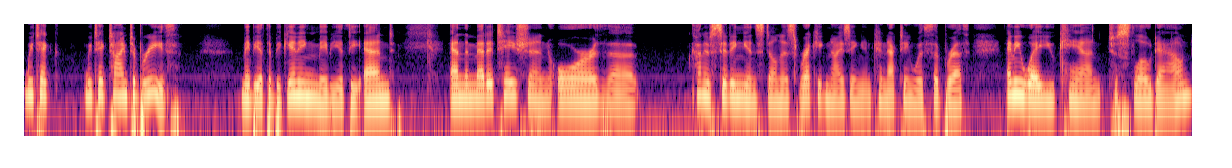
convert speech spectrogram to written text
we take we take time to breathe. Maybe at the beginning, maybe at the end. And the meditation or the kind of sitting in stillness, recognizing and connecting with the breath any way you can to slow down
